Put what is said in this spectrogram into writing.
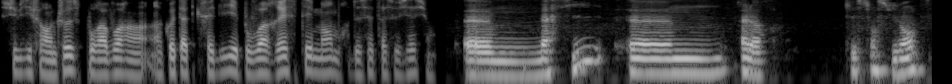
suivre différentes choses pour avoir un, quota de crédit et pouvoir rester membre de cette association. Euh, merci. Euh, alors, question suivante.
